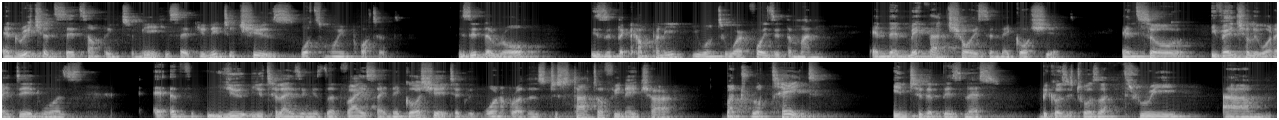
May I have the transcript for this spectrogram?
And Richard said something to me. He said, You need to choose what's more important. Is it the role? Is it the company you want to work for? Is it the money? And then make that choice and negotiate. And so eventually, what I did was uh, utilizing his advice, I negotiated with Warner Brothers to start off in HR, but rotate into the business because it was a three um,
